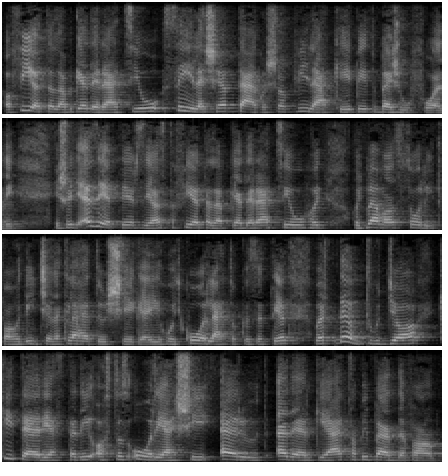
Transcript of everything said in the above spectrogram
a fiatalabb generáció szélesebb, tágasabb világképét bezsúfolni. És hogy ezért érzi azt a fiatalabb generáció, hogy, hogy be van szorítva, hogy nincsenek lehetőségei, hogy korlátok között él, mert nem tudja kiterjeszteni azt az óriási erőt, energiát, ami benne van.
